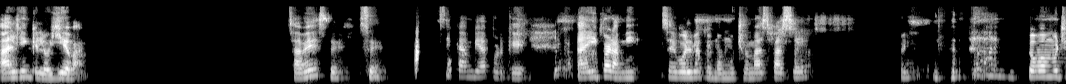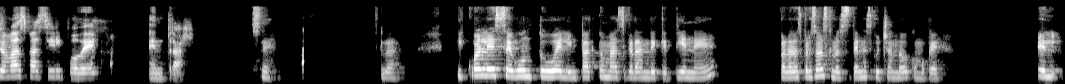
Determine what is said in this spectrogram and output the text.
a alguien que lo llevan, ¿sabes? sí, sí, Sí cambia porque ahí para mí se vuelve como mucho más fácil, como mucho más fácil poder entrar. sí, claro. ¿Y cuál es, según tú, el impacto más grande que tiene para las personas que nos estén escuchando, como que el,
